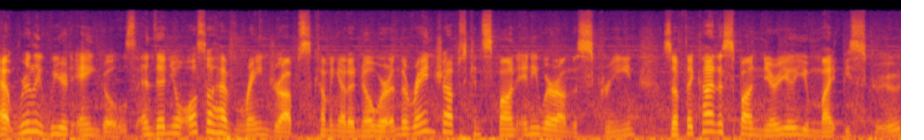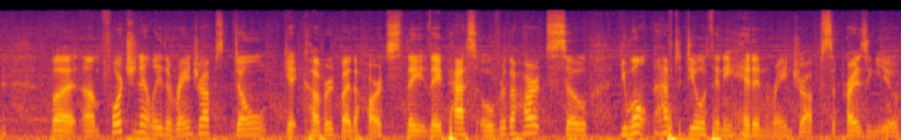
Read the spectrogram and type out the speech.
at really weird angles, and then you'll also have raindrops coming out of nowhere, and the raindrops can spawn anywhere on the screen, so if they kind of spawn near you, you might be screwed. But um, fortunately, the raindrops don't get covered by the hearts. They, they pass over the hearts, so you won't have to deal with any hidden raindrops surprising you.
